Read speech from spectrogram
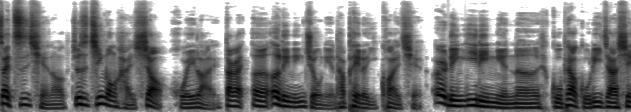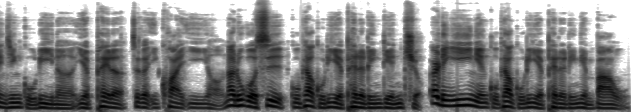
在之前哦，就是金融海啸回来，大概呃二零零九年，他配了一块钱，二零一零年呢？股票股利加现金股利呢，也配了这个一块一哦。那如果是股票股利也配了零点九，二零一一年股票股利也配了零点八五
